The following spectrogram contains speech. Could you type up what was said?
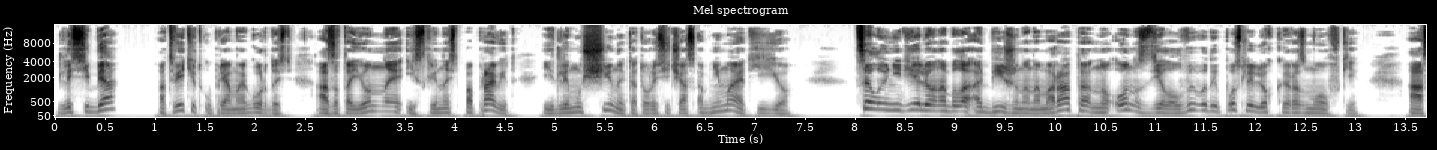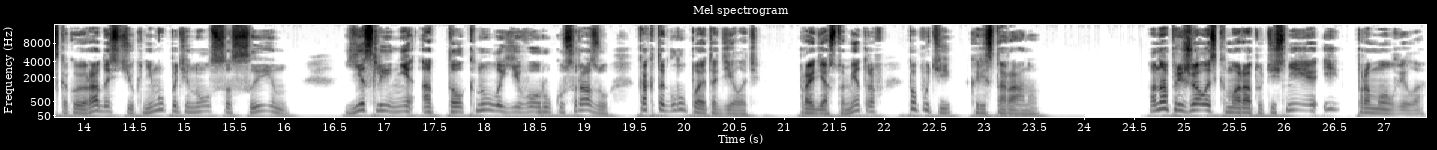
Для себя ответит упрямая гордость, а затаенная искренность поправит и для мужчины, который сейчас обнимает ее. Целую неделю она была обижена на Марата, но он сделал выводы после легкой размолвки. А с какой радостью к нему потянулся сын. Если не оттолкнула его руку сразу, как-то глупо это делать, пройдя сто метров по пути к ресторану. Она прижалась к Марату теснее и промолвила.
